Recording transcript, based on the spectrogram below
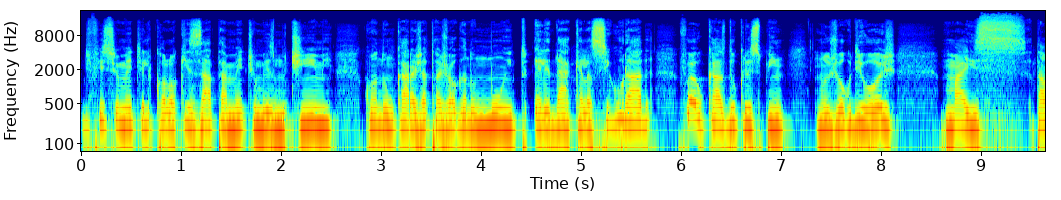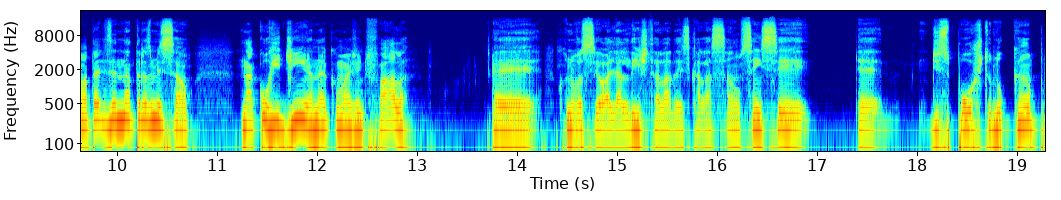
Dificilmente ele coloca exatamente o mesmo time. Quando um cara já tá jogando muito, ele dá aquela segurada. Foi o caso do Crispim no jogo de hoje. Mas eu tava até dizendo na transmissão. Na corridinha, né, como a gente fala, é, quando você olha a lista lá da escalação, sem ser é, disposto no campo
